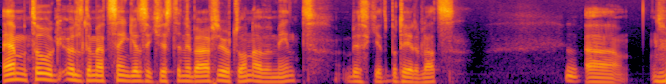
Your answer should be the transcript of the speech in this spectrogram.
M tog Ultimate Singles i Kristineberg 14 över Mint. Biscuit på tredje plats. Mm. Uh,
